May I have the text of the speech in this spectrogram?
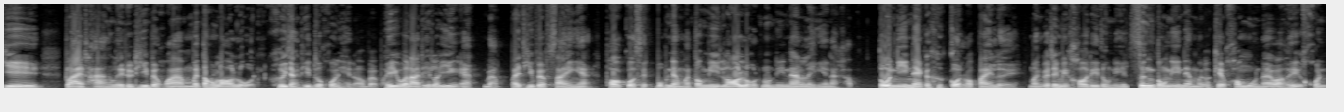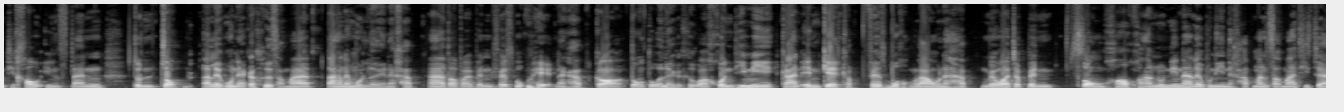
ที่ปลายทางเลยโดยที่แบบว่าไม่ต้องรอโหลด คืออย่างที่ทุกคนเห็นว่าแบบเฮ้ยเวลาที่เรายิงแอดแบบไปที่เว็บไซต์เงี้ยพอกดเสร็จปุ๊บเนี่ยมันต้องมีรอโหลดนู่นนี่นั่นอะไรเงี้ยนะครับ ตัวนี้เนี่ยก็คือกดเราไปเลย มันก็จะมีข้อดีตรงนี้ ซึ่งตรงนี้เนี่ยมันก็เก็บข้อมูลได้ว่าเฮ้ยคนที่เข้า instant จนจบอะไรพวกนี้ก็คือสามารถตั้งได้หมดเลยนะครับอ่าต่อไปเป็น Facebook Page นะครับก็ตรงตัวเลยก็คือว่าคนที่มีการ engage กับ Facebook ของเรานะครับไม่ว่าจะเป็นส่งข้อความนู่นนี่นั่นอะไรพวกนี้นะครับมันสามารถที่จะ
